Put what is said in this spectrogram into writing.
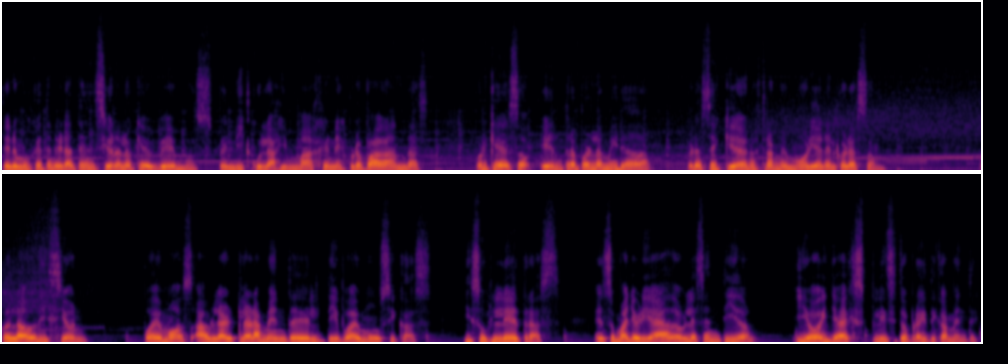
Tenemos que tener atención a lo que vemos, películas, imágenes, propagandas, porque eso entra por la mirada, pero se queda en nuestra memoria en el corazón. Con la audición podemos hablar claramente del tipo de músicas y sus letras, en su mayoría de doble sentido y hoy ya explícito prácticamente.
